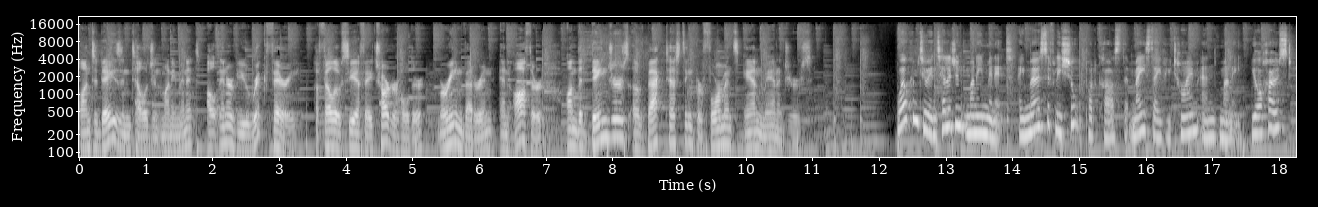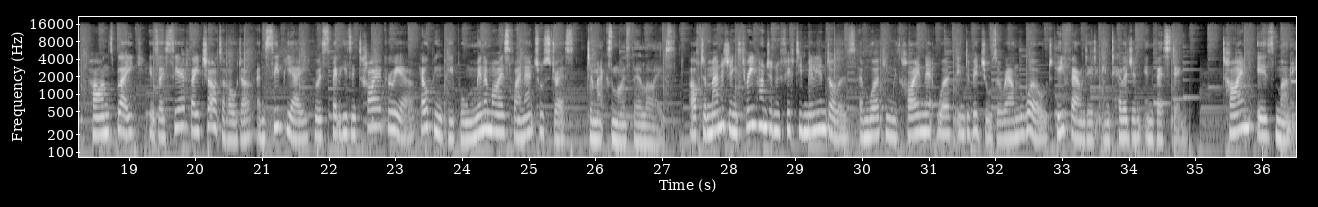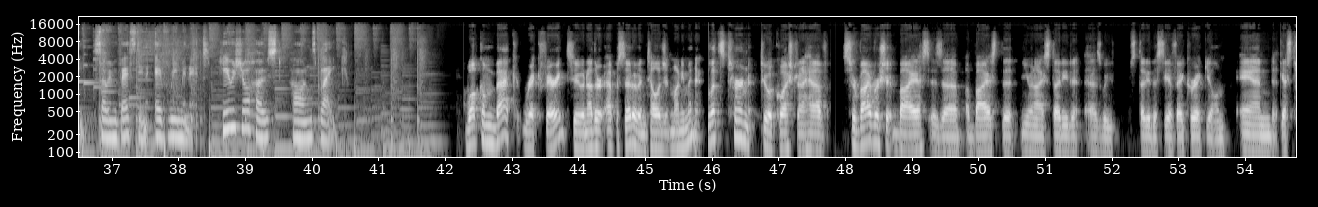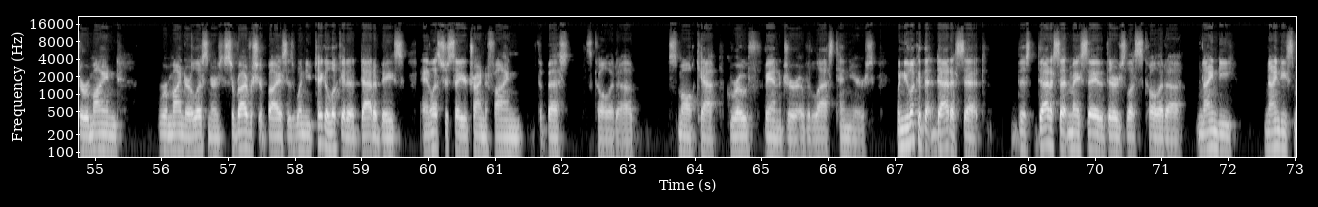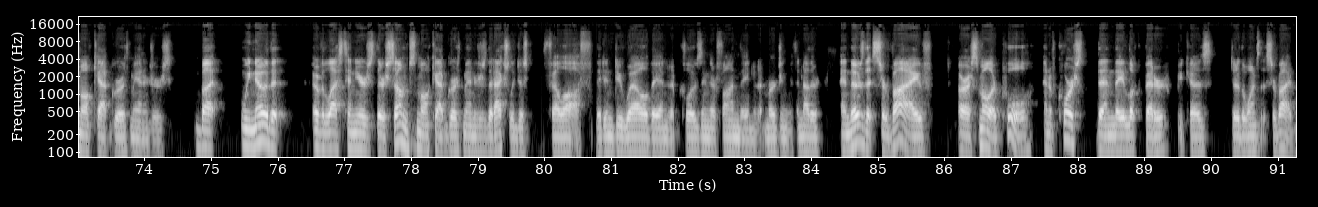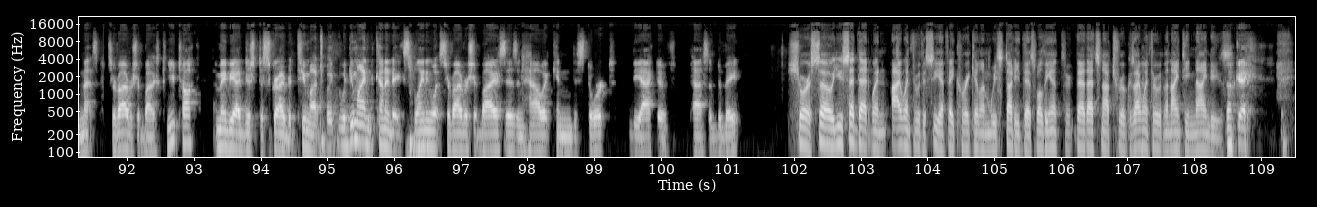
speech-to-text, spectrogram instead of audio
On today's Intelligent Money Minute, I'll interview Rick Ferri, a fellow CFA charter holder, Marine veteran, and author on the dangers of backtesting performance and managers. Welcome to Intelligent Money Minute, a mercifully short podcast that may save you time and money. Your host, Hans Blake, is a CFA charter holder and CPA who has spent his entire career helping people minimize financial stress to maximize their lives. After managing $350 million and working with high net worth individuals around the world, he founded Intelligent Investing. Time is money, so invest in every minute. Here is your host, Hans Blake. Welcome back, Rick Ferri, to another episode of Intelligent Money Minute. Let's turn to a question I have. Survivorship bias is a, a bias that you and I studied as we studied the CFA curriculum. And I guess to remind remind our listeners, survivorship bias is when you take a look at a database and let's just say you're trying to find the best, let's call it a small cap growth manager over the last 10 years. When you look at that data set, this data set may say that there's, let's call it a 90 90 small cap growth managers. But we know that over the last 10 years, there's some small cap growth managers that actually just fell off. They didn't do well. They ended up closing their fund. They ended up merging with another. And those that survive are a smaller pool. And of course, then they look better because they're the ones that survive. And that's survivorship bias. Can you talk? Maybe I just described it too much, but would you mind kind of explaining what survivorship bias is and how it can distort the active passive debate? Sure. So you said that when I went through the CFA curriculum, we studied this. Well, the answer that, that's not true because I went through in the 1990s. Okay.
